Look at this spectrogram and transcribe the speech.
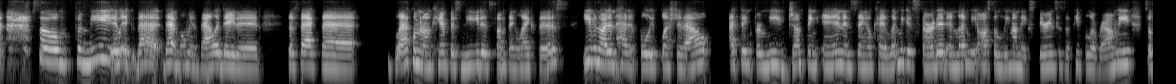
so for me, it, it, that that moment validated the fact that black women on campus needed something like this, even though I didn't hadn't fully fleshed it out. I think for me, jumping in and saying, okay, let me get started and let me also lean on the experiences of people around me to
